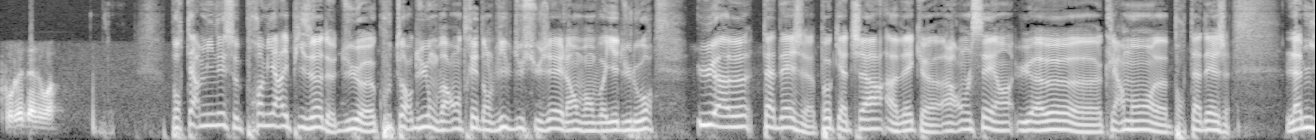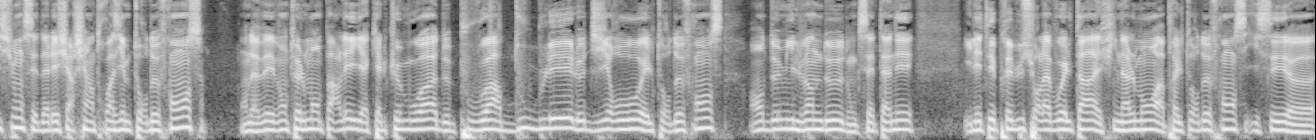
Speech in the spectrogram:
pour le Danois. Pour terminer ce premier épisode du euh, coup tordu, on va rentrer dans le vif du sujet et là on va envoyer du lourd. UAE Tadej Pogacar avec euh, alors on le sait hein, UAE euh, clairement pour Tadej la mission c'est d'aller chercher un troisième Tour de France. On avait éventuellement parlé il y a quelques mois de pouvoir doubler le Giro et le Tour de France en 2022. Donc cette année, il était prévu sur la Vuelta et finalement après le Tour de France, il s'est euh,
